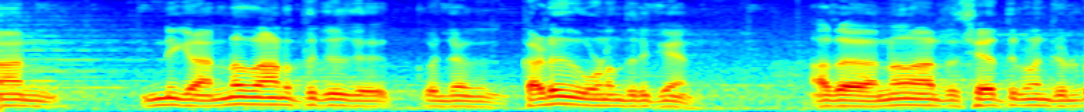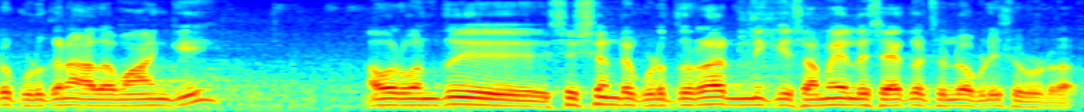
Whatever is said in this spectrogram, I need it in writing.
நான் இன்றைக்கி அன்னதானத்துக்கு கொஞ்சம் கடுகு உணர்ந்திருக்கேன். அதை அன்னதானத்தை சேர்த்துக்கணும்னு சொல்லிட்டு கொடுக்குறேன். அதை வாங்கி அவர் வந்து சிஷ்யன்ட்ட கொடுத்துட்றார் இன்றைக்கி சமையலில் சேர்க்க சொல்லு அப்படி சொல்லிடுறார்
